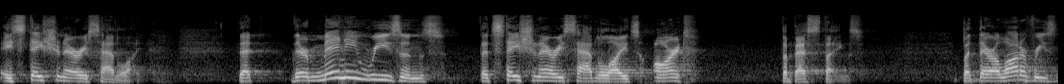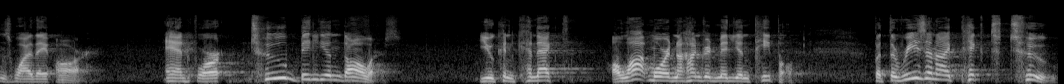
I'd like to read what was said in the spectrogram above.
a stationary satellite. That there are many reasons that stationary satellites aren't the best things, but there are a lot of reasons why they are. And for $2 billion, you can connect a lot more than 100 million people. But the reason I picked two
